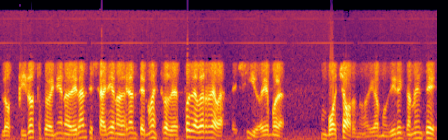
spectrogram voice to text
los pilotos que venían adelante salían adelante nuestro después de haber reabastecido, digamos, un bochorno, digamos, directamente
